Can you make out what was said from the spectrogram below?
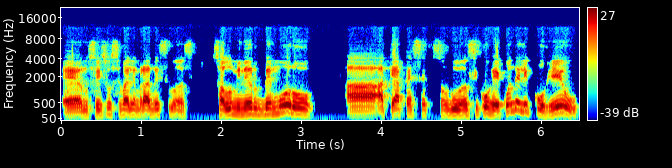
É, eu não sei se você vai lembrar desse lance. O Saulo Mineiro demorou a, a ter a percepção do lance correr. Quando ele correu,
